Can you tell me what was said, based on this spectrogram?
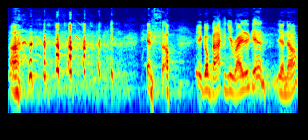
Uh, and so you go back and you write it again, you know?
